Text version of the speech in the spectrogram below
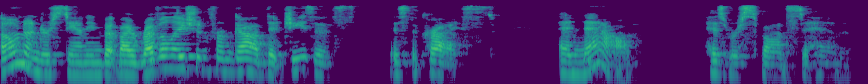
own understanding, but by revelation from God that Jesus is the Christ. And now his response to him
